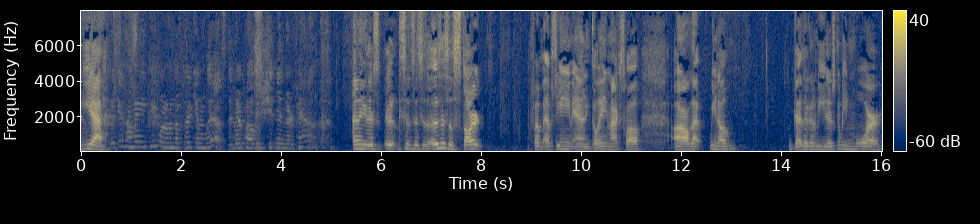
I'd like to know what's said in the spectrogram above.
Yeah. Look at how many people are on the freaking list, and they're probably shitting in their pants. I mean, there's it, since this is this is a start from Epstein and Ghislaine Maxwell, um, that you know that they're gonna be there's gonna be more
